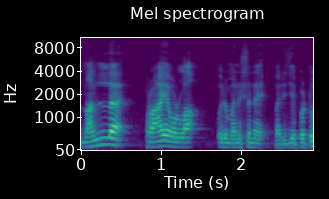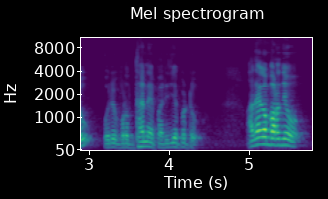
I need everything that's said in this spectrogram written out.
നല്ല പ്രായമുള്ള ഒരു മനുഷ്യനെ പരിചയപ്പെട്ടു ഒരു വൃദ്ധനെ പരിചയപ്പെട്ടു. അദ്ദേഹം പറഞ്ഞു "ആ,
